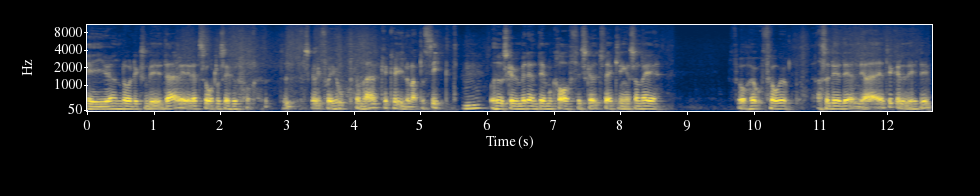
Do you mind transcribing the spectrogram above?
är ju ändå liksom, där är det rätt svårt att se hur, hur ska vi få ihop de här kalkylerna på sikt? Och hur ska vi med den demografiska utvecklingen som är få, få upp, alltså det, det, ja, jag tycker det, det,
